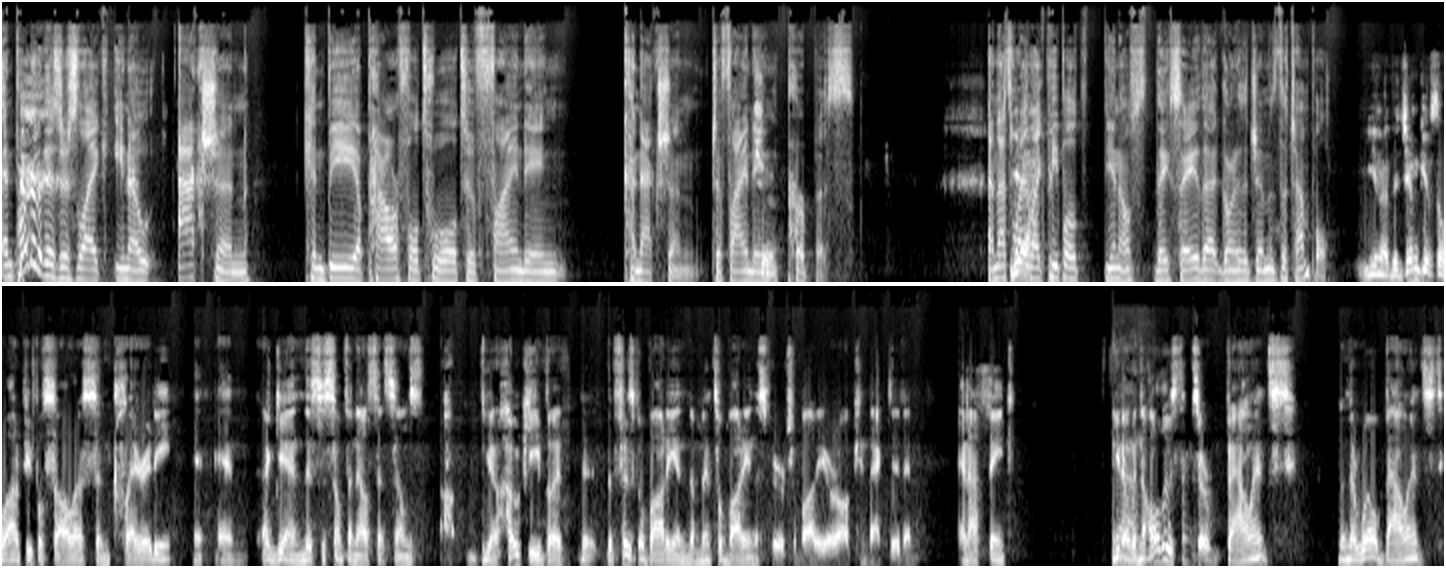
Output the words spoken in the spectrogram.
And part of it is just like, you know, action can be a powerful tool to finding connection, to finding sure. purpose. And that's why, yeah. like, people, you know, they say that going to the gym is the temple. You know, the gym gives a lot of people solace and clarity. And, and again, this is something else that sounds, you know, hokey, but the, the, physical body and the mental body and the spiritual body are all connected. And, and I think, you yeah. know, when all those things are balanced, when they're well balanced,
